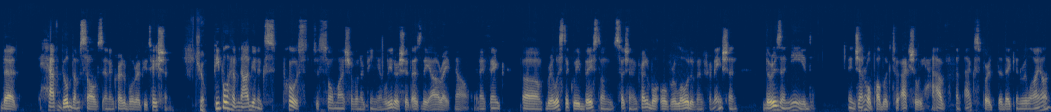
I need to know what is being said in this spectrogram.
that have built themselves an incredible reputation. Sure. People have not been exposed to so much of an opinion leadership as they are right now. And I think uh, realistically, based on such an incredible overload of information, there is a need in general public to actually have an expert that they can rely on,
